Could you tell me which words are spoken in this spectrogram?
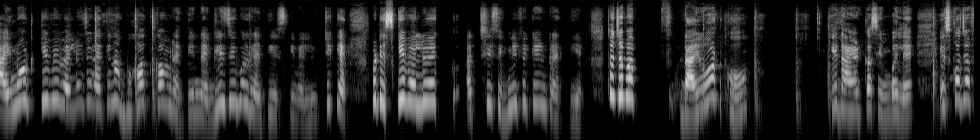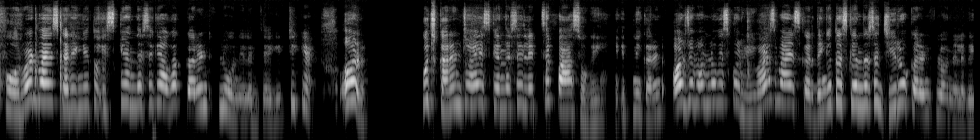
आई नोट की भी वैल्यू जो रहती है ना, बहुत कम रहती है नेग्लिजिबल रहती है इसकी वैल्यू ठीक है? बट इसकी वैल्यू एक अच्छी सिग्निफिकेंट रहती है। तो जब आप डायोड को ये डायोड का सिंबल है। इसको जब फॉरवर्ड बायस करेंगे तो इसके अंदर से क्या होगा? करंट फ्लो होने लग जाएगी, ठीक है? और कुछ करंट जो है इसके अंदर से लेट से पास हो गई, इतनी करंट और जब हम लोग इसको रिवर्स बायस कर देंगे तो इसके अंदर से ज़ीरो करंट फ्लो होने लगी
